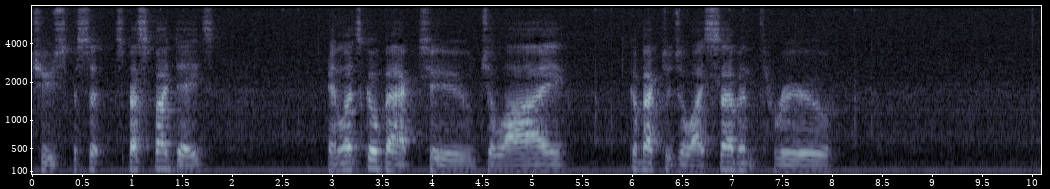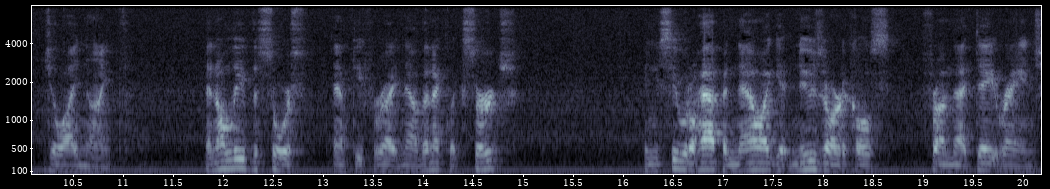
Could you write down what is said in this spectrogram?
choose specific, specified dates and let's go back to July go back to July 7th through July 9th. And I'll leave the source empty for right now. Then I click search and you see what will happen. Now I get news articles from that date range.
